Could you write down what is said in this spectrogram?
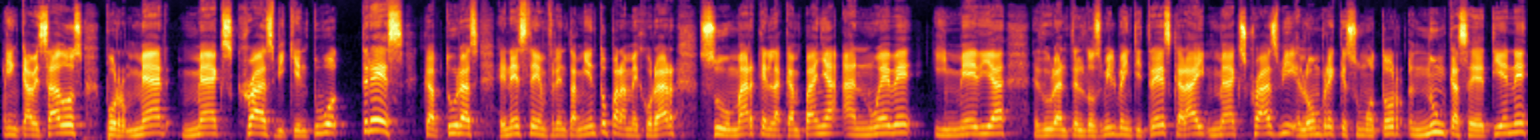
encabezados por Matt Max Crosby, quien tuvo tres capturas en este enfrentamiento para mejorar su marca en la campaña a nueve y media durante el 2023. Caray, Max Crosby, el hombre que su motor nunca se detiene,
